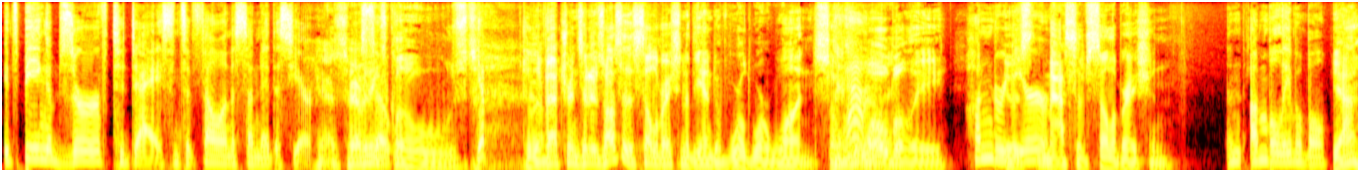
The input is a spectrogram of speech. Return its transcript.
it's being observed today since it fell on a Sunday this year. Yeah, so everything's So- closed. Yep. To the veterans, and it was also the celebration of the end of World War One. So Yeah. globally, Hundred it was year, massive celebration. and unbelievable. Yeah.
